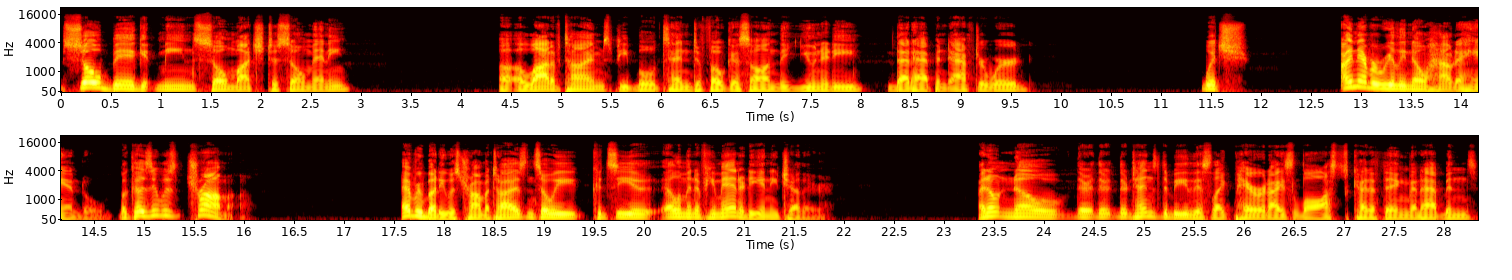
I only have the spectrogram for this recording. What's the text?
so big, it means so much to so many. A, a lot of times people tend to focus on the unity that happened afterward, which I never really know how to handle because it was trauma everybody was traumatized, and so we could see an element of humanity in each other. I don't know. There, there, there tends to be this like paradise lost kind of thing that happens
